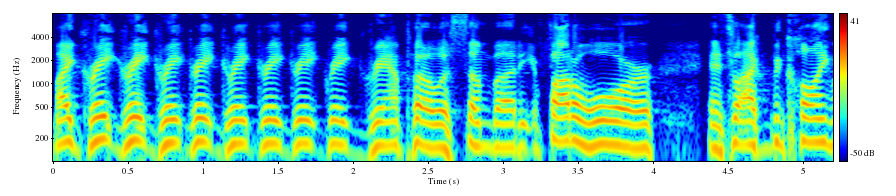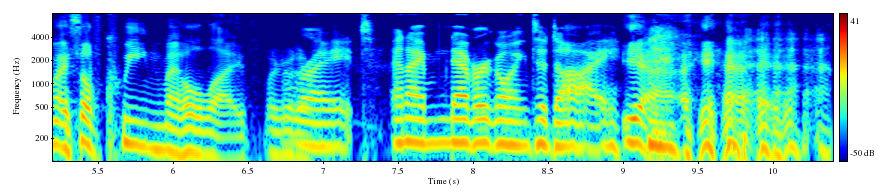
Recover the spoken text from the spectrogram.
my great great great great great great great great grandpa was somebody fought a war, and so I've been calling myself queen my whole life. right. And I'm never going to die. Yeah, yeah.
